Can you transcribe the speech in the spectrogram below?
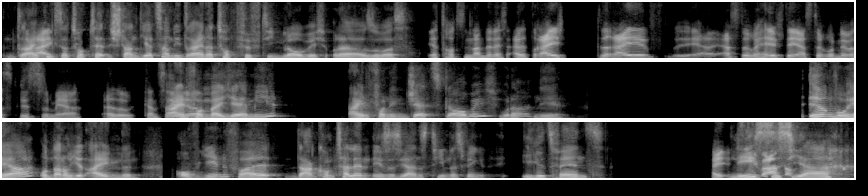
Drei, Drei- Picks der Top 10. Stand jetzt haben die drei in der Top 15, glaube ich. Oder sowas. Ja, trotzdem landet das. Also drei, drei, erste Hälfte, erste Runde. Was willst du mehr? Also kannst du. Ein von Miami, ein von den Jets, glaube ich, oder? Nee. Irgendwoher und dann noch ihren eigenen. Auf jeden Fall, da kommt Talent nächstes Jahr ins Team, deswegen Eagles-Fans. Ey, die waren Nächstes Jahr.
